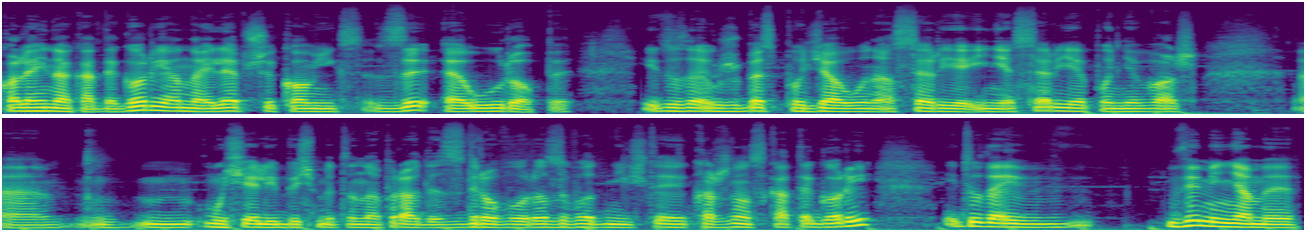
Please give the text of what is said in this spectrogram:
Kolejna kategoria, najlepszy komiks z Europy. I tutaj już bez podziału na serię i nie serię, ponieważ e, musielibyśmy to naprawdę zdrowo rozwodnić każdą z kategorii. I tutaj wymieniamy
